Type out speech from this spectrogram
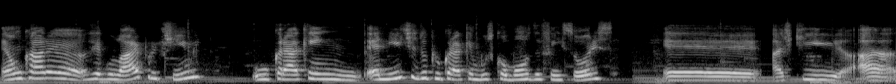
É um cara regular pro time. O Kraken. É nítido que o Kraken buscou bons defensores. É, acho que a,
